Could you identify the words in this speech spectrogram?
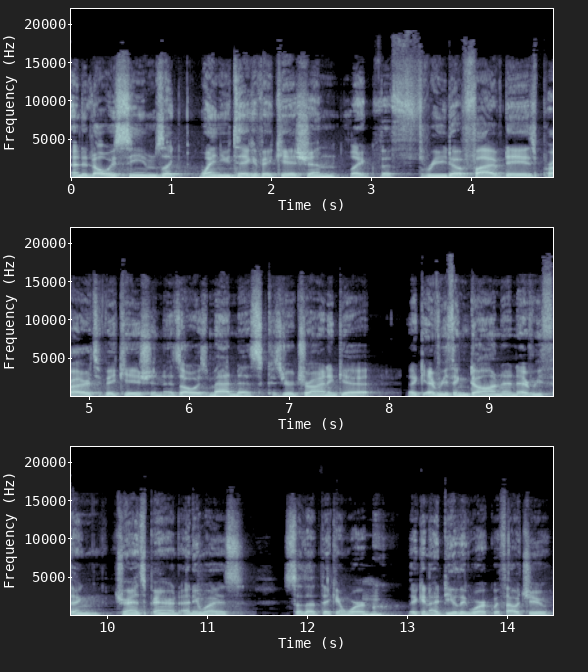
and it always seems like when you take a vacation, like the 3 to 5 days prior to vacation is always madness cuz you're trying to get like everything done and everything transparent anyways so that they can work mm-hmm. they can ideally work without you.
